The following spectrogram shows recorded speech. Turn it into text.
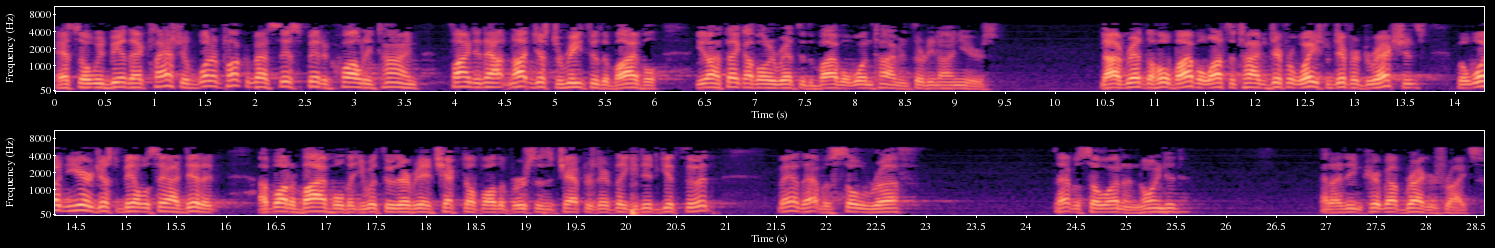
And so we'd be in that classroom. What I'm talking about is this bit of quality time finding out not just to read through the Bible. You know, I think I've only read through the Bible one time in 39 years. Now I've read the whole Bible lots of times different ways from different directions, but one year just to be able to say I did it, I bought a Bible that you went through there every day and checked off all the verses and chapters and everything you did to get through it. Man, that was so rough. That was so unanointed. And I didn't care about bragger's rights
